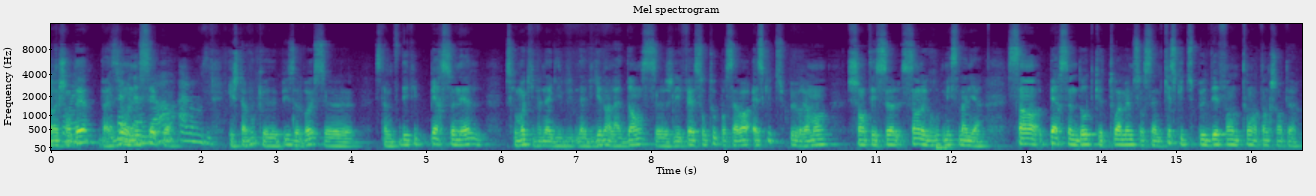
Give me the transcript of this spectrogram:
un chanteur, vas-y, on essaie quoi. Et je t'avoue que depuis The Voice, euh, c'est un petit défi personnel. Parce que moi qui veux naviguer dans la danse, euh, je l'ai fait surtout pour savoir est-ce que tu peux vraiment chanter seul, sans le groupe Mixmania, sans personne d'autre que toi-même sur scène? Qu'est-ce que tu peux défendre toi en tant que chanteur?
